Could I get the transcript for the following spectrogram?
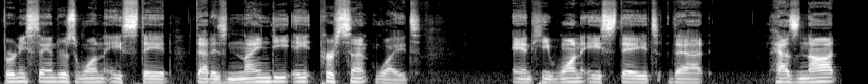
Bernie Sanders won a state that is 98% white, and he won a state that has not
